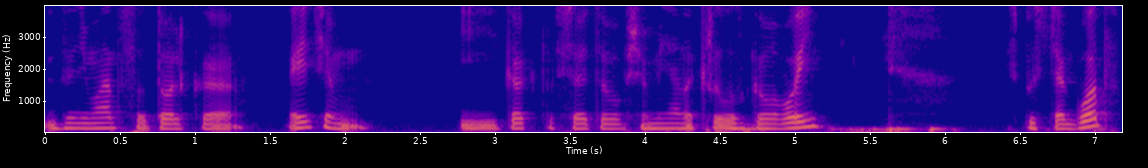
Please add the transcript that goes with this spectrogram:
заниматься только этим, и как-то все это, в общем, меня накрыло с головой — спустя год,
